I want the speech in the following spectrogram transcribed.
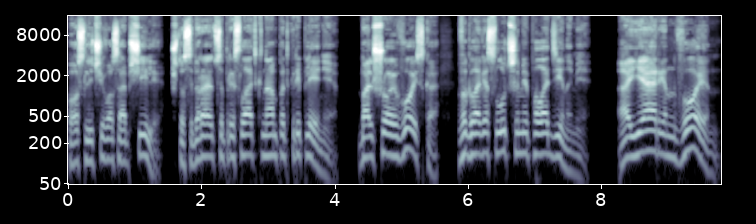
После чего сообщили, что собираются прислать к нам подкрепление, большое войско во главе с лучшими паладинами, а Ярин воин,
